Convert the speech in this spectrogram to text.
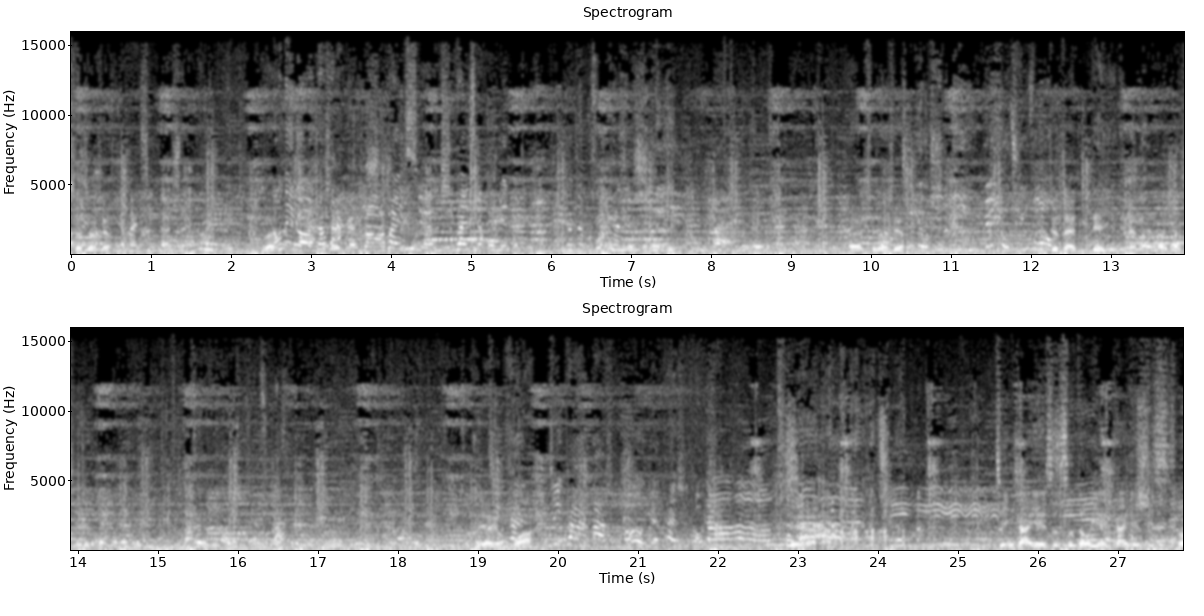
小三峡也蛮清的水。然后那个叫啥？十块钱，十块钱后面的，你看这不错，看这石林，哎。哎，现在这样。有石林，原有群峰。就在电影里面了，小心。还要有花。远看石头大。近看也是石头，远看也是石头。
